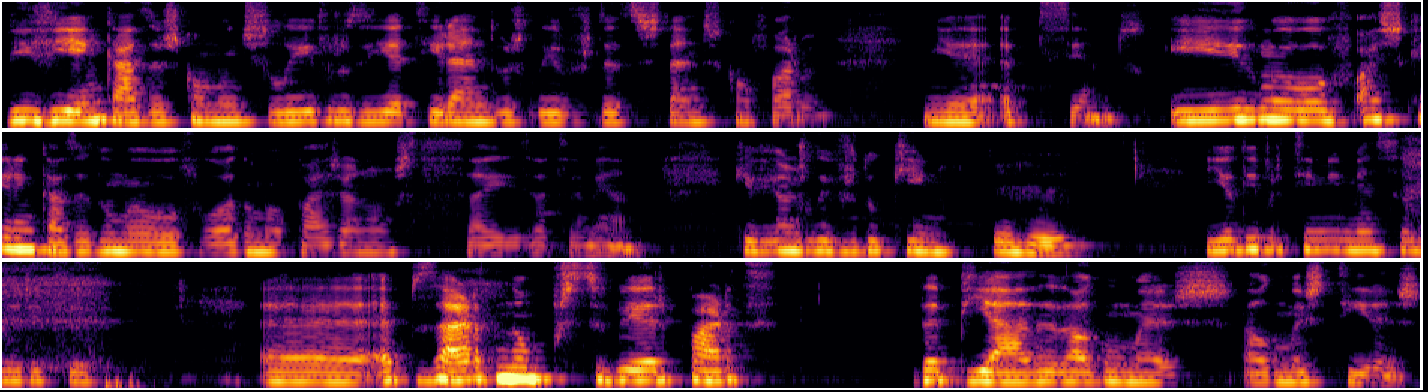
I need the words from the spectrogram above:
vivia em casas com muitos livros e ia tirando os livros das estantes conforme me apetecendo. E do meu avô, acho que era em casa do meu avô ou do meu pai, já não sei exatamente, que havia uns livros do Quino. Uhum. E eu diverti-me imenso a ler aquilo. Uh, apesar de não perceber parte da piada de algumas, algumas tiras.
